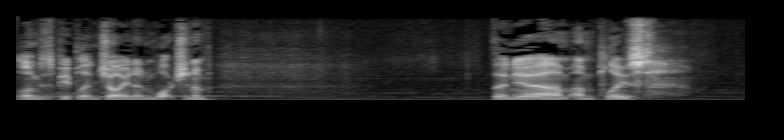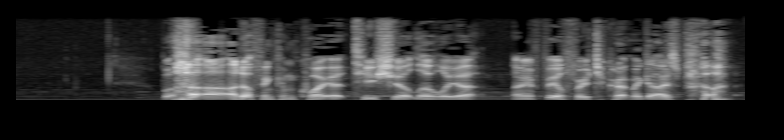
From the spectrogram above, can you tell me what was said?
long as there's people enjoying and watching them, then yeah, I'm, I'm pleased. But I don't think I'm quite at t-shirt level yet. I mean, feel free to correct me, guys. But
